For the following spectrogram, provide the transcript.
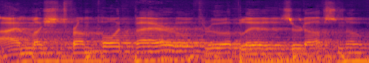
I mushed from Point Barrow through a blizzard of snow.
